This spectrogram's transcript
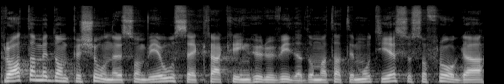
prata med de personer som vi är osäkra kring huruvida de har tagit emot Jesus och fråga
